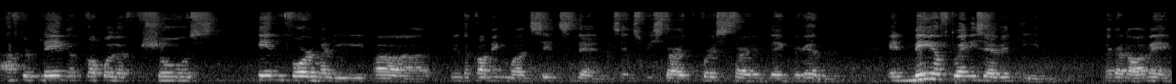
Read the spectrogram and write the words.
after playing a couple of shows informally uh, in the coming months since then, since we start first started playing together, in May of 2017, nagano kami,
